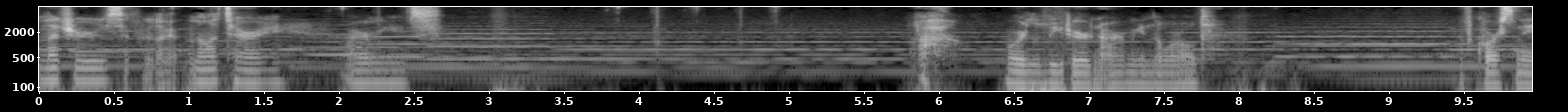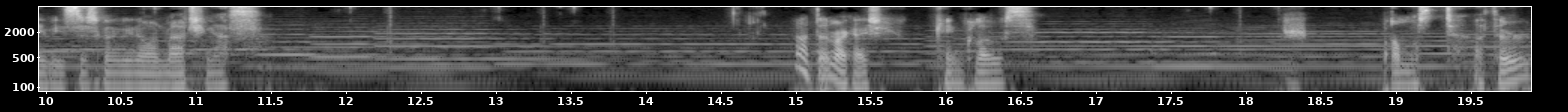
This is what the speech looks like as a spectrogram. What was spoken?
Ledgers, if we look at military, armies. We're the leader in army in the world. Of course, navies, there's going to be no one matching us. Oh, Denmark actually came close. Almost a third?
